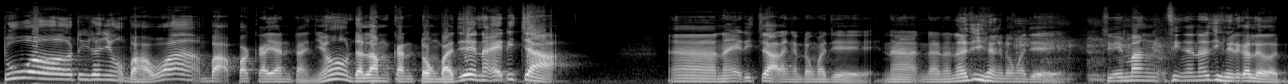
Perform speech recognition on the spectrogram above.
dua tidaknya bahawa bak pakaian tanyo dalam kantong baje naik dicak. Ha, naik dicak dalam kantong baje. Na na na najis dalam kantong baje. Si memang si na najis le kalon.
